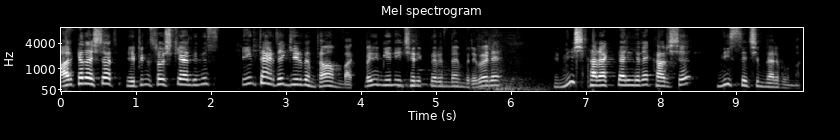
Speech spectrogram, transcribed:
Arkadaşlar hepiniz hoş geldiniz. İnternete girdim tamam mı bak. Benim yeni içeriklerimden biri böyle niş karakterlere karşı niş seçimler bulmak.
